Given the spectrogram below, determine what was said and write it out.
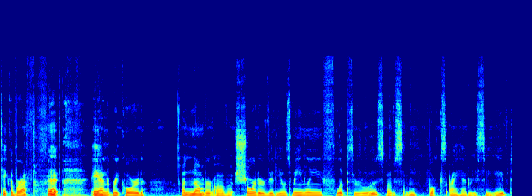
take a breath and record a number of shorter videos, mainly flip throughs of some books I had received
